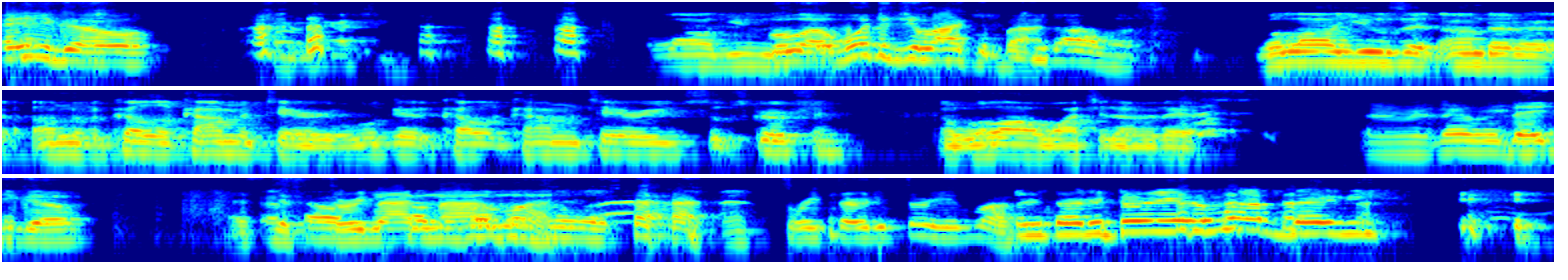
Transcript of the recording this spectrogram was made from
you go. I got you. We'll all use Well, uh, what did you like Two about it? We'll all use it under the under the color commentary. We'll get a color commentary subscription, and we'll all watch it under there. There, we- there we go. There you go. That's That's just how- three ninety nine a month. Three thirty three a month. Three thirty three in a month, baby.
